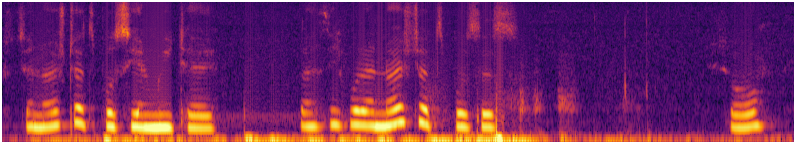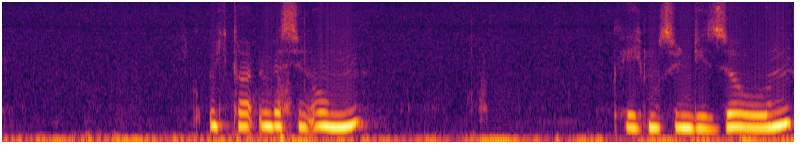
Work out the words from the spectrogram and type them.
ist der Neustadtbus hier in Retail? Ich weiß nicht, wo der Neustadtbus ist. So. Ich gucke mich gerade ein bisschen um. Okay, ich muss in die Zone.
